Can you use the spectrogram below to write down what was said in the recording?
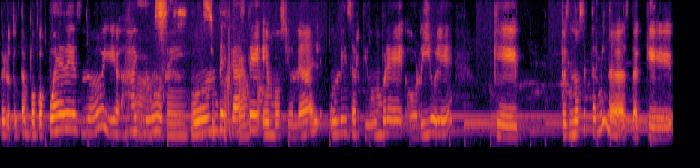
pero tú tampoco puedes, ¿no? Y, ay, ah, no, un desgaste emocional, una incertidumbre horrible que pues no se termina hasta que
